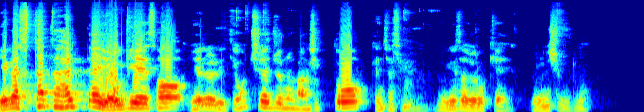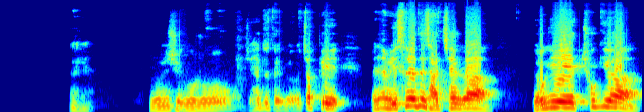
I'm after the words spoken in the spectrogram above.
예. 얘가 스타트 할 때 여기에서 얘를 이렇게 호출해 주는 방식도 괜찮습니다. 여기서 이렇게 이런 식으로 네. 이런 식으로 해도 되고요. 어차피 왜냐면 이 스레드 자체가 여기에 초기화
